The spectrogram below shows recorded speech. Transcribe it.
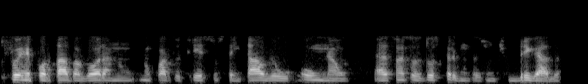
que foi reportado agora no, no quarto tri é sustentável ou não. É, são essas duas perguntas, gente. Obrigado.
